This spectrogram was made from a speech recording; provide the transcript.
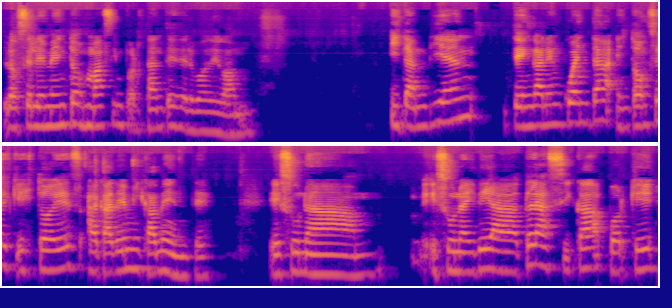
los elementos más importantes del bodegón. Y también tengan en cuenta entonces que esto es académicamente. Es una, es una idea clásica porque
